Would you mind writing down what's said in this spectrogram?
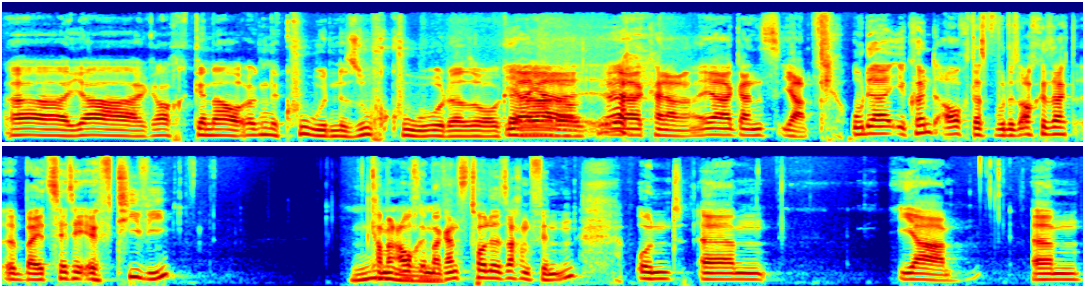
Ah, ja, auch genau, irgendeine Kuh, eine Suchkuh oder so. Keine ja, ja, Ahnung. ja, keine Ahnung. Ja, ganz, ja. Oder ihr könnt auch, das wurde es auch gesagt, äh, bei ZDF TV kann man auch Hm. immer ganz tolle Sachen finden. Und ähm, ja, ähm,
